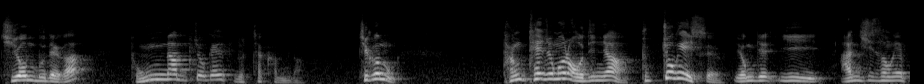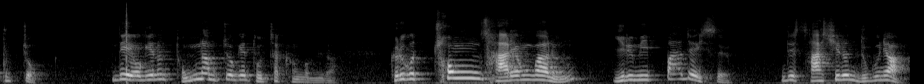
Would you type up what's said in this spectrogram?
지원 부대가 동남쪽에 도착합니다. 지금 당태종은 어디냐? 북쪽에 있어요. 영계 이 안시성의 북쪽. 근데 여기는 동남쪽에 도착한 겁니다. 그리고 총사령관은 이름이 빠져 있어요. 근데 사실은 누구냐?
